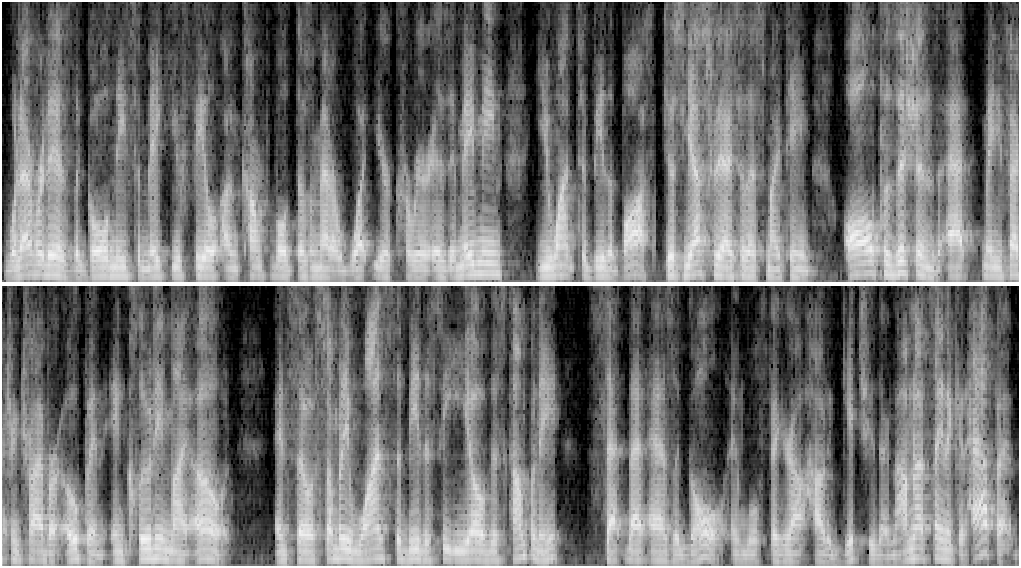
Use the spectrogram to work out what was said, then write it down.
whatever it is, the goal needs to make you feel uncomfortable. It doesn't matter what your career is. It may mean you want to be the boss. Just yesterday, I said this to my team all positions at Manufacturing Tribe are open, including my own. And so if somebody wants to be the CEO of this company, set that as a goal and we'll figure out how to get you there. Now I'm not saying it could happen.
